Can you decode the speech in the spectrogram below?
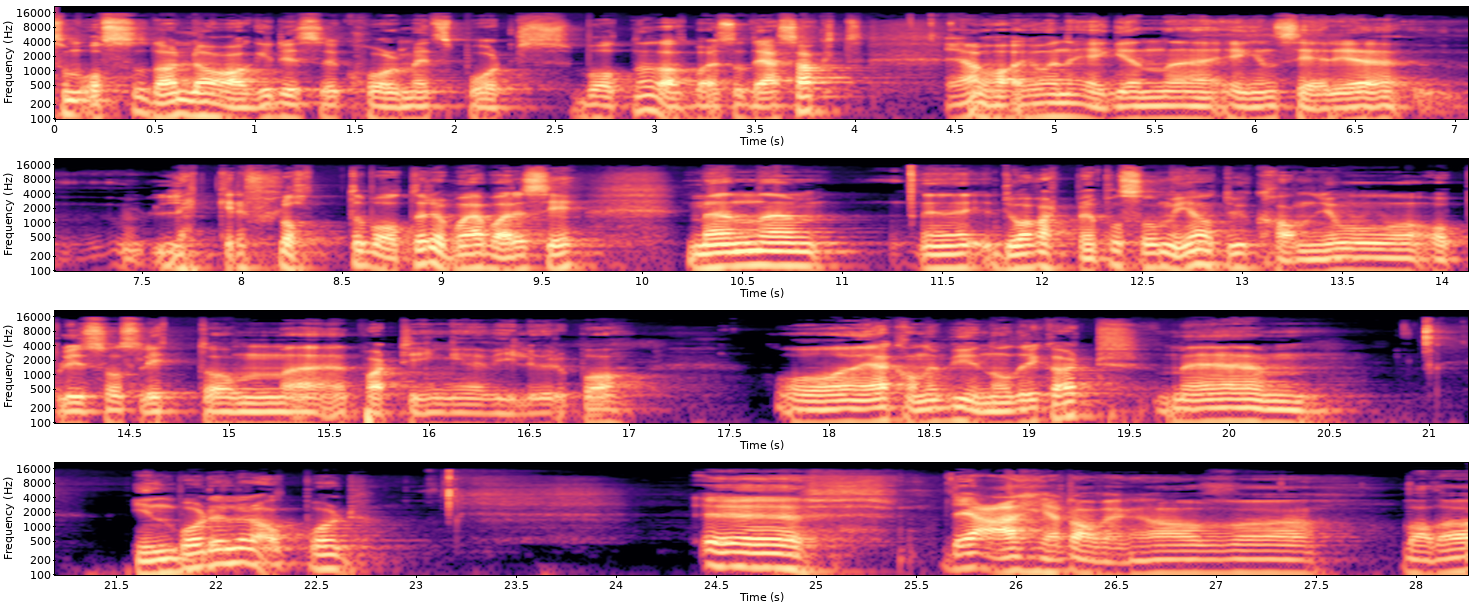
som også da lager disse Coremate Sports-båtene, bare så det er sagt. Ja. Du har jo en egen, eh, egen serie lekre, flotte båter, det må jeg bare si. Men eh, du har vært med på så mye at du kan jo opplyse oss litt om eh, et par ting vi lurer på. Og jeg kan jo begynne, Odd Rikard, med mm, inboard eller outboard? Eh, det er helt avhengig av eh, da,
